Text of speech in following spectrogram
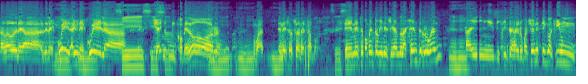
Al lado de la, de la escuela, hay una escuela Sí, sí, y hay un comedor. Bueno, en esa zona estamos. En este momento viene llegando la gente, Rubén. Hay distintas agrupaciones. Tengo aquí un,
